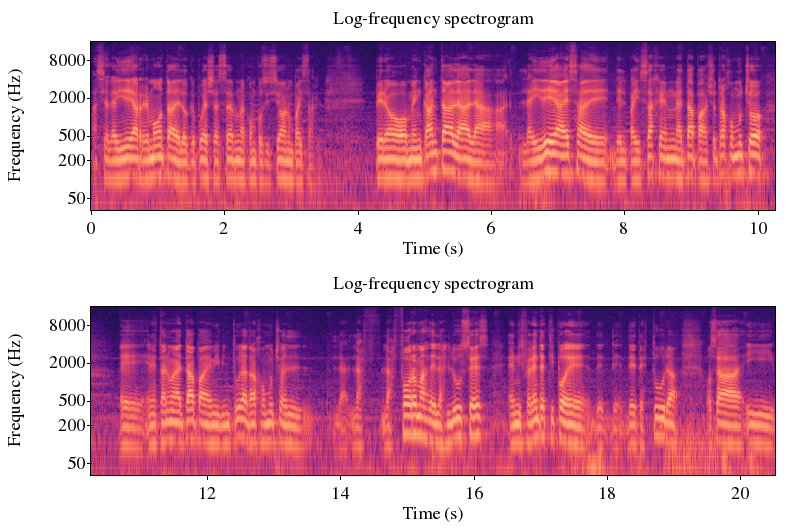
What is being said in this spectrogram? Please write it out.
hacia la idea remota de lo que puede ya ser una composición, un paisaje. Pero me encanta la, la- la idea esa de- del paisaje en una etapa. Yo trabajo mucho, eh, en esta nueva etapa de mi pintura, trabajo mucho el- la- las- formas de las luces en diferentes tipos de, de- textura. O sea, y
